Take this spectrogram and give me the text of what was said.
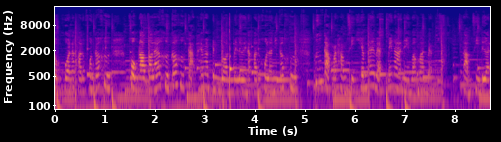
สมควรนะคะ ทุกคนก็คือผมเราตอนแรกคือก็คือกัดให้มันเป็นบลอนด์ไปเลยนะคะ ทุกคนแล้วนี้ก็คือเพิ่งกลับมาทำสีเข้มได้แบบไม่นานเองประมาณแบบ 3-4 เดือน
